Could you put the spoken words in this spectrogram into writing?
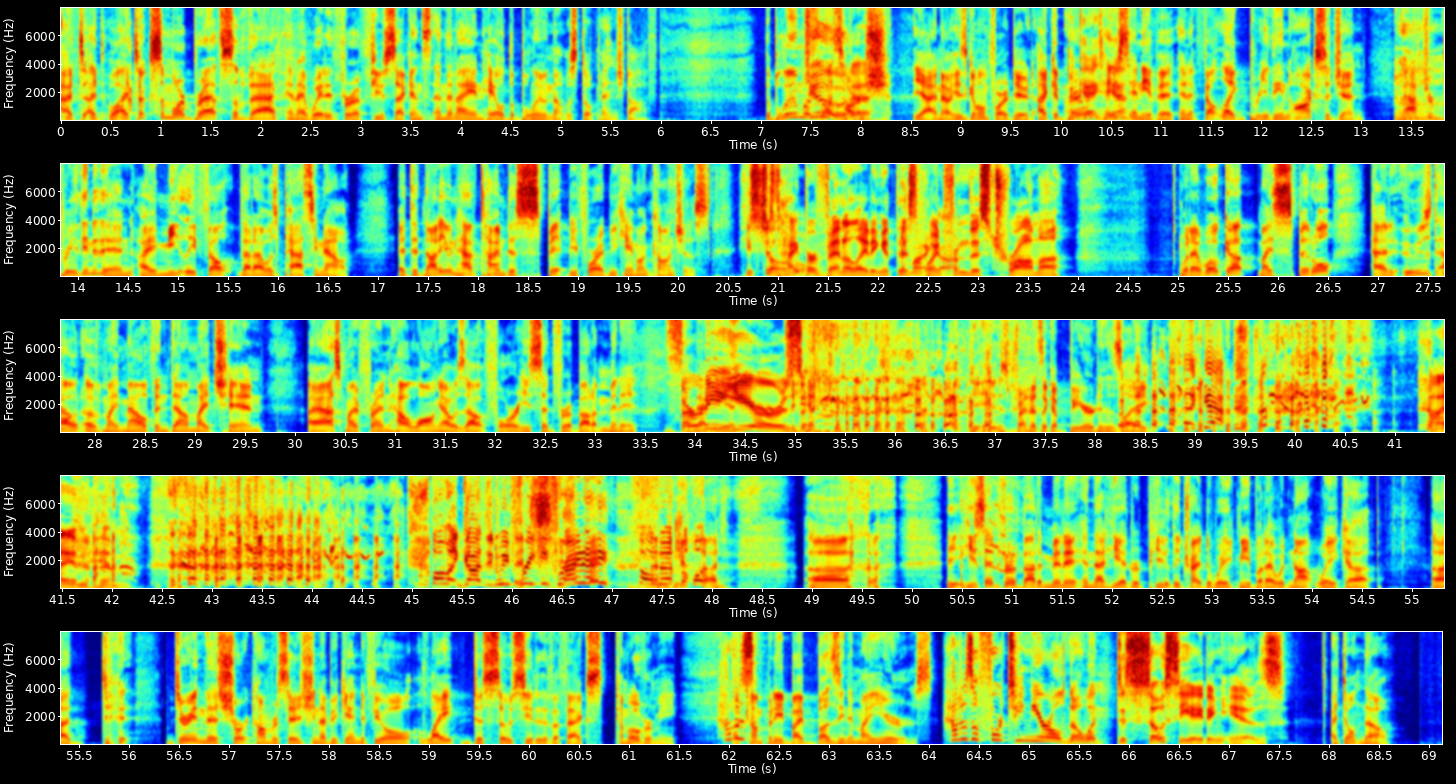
I, t- I- well, I took some more breaths of that, and I waited for a few seconds, and then I inhaled the balloon that was still pinched off. The balloon was less Dude. harsh. Yeah, I know he's going for it, dude. I could barely Okay, taste yeah. any of it, and it felt like breathing oxygen. After breathing it in, I immediately felt that I was passing out. It did not even have time to spit before I became unconscious. He's just Oh. hyperventilating at this oh My point God. from this trauma. When I woke up, my spittle had oozed out of my mouth and down my chin. I asked my friend how long I was out for. He said for about a minute. 30 had- years. His friend has like a beard and is like, yeah. I am him. Oh my God, did we Freaky Friday? Oh no. God. Uh, He, he said for about a minute, and that he had repeatedly tried to wake me, but I would not wake up. Uh, d- during this short conversation, I began to feel light dissociative effects come over me, How does accompanied by buzzing in my ears. how does a 14 year old know what dissociating is? I don't know.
